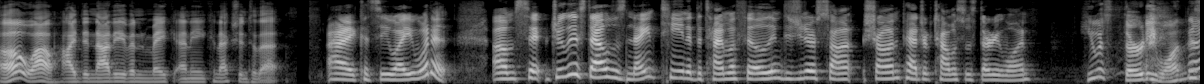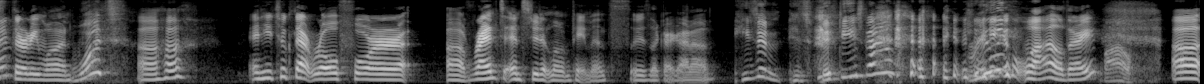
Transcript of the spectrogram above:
Oh wow, I did not even make any connection to that. I could see why you wouldn't. Um, Sa- Julia Stiles was 19 at the time of filming. Did you know Sa- Sean Patrick Thomas was 31? He was 31 He was 31. what? Uh huh. And he took that role for uh, rent and student loan payments. So he's like, I gotta. He's in his 50s now? really wild, right? Wow. Uh,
